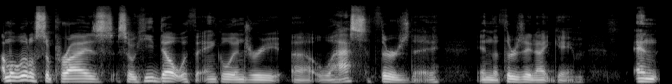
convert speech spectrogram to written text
I'm a little surprised. So he dealt with the ankle injury uh, last Thursday in the Thursday night game. And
